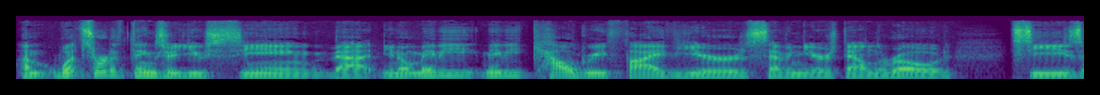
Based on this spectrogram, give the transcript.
Um, what sort of things are you seeing that you know maybe maybe Calgary five years, seven years down the road sees,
